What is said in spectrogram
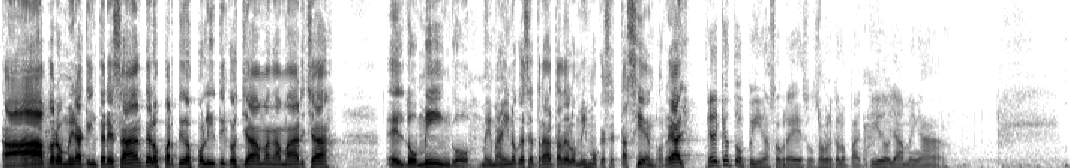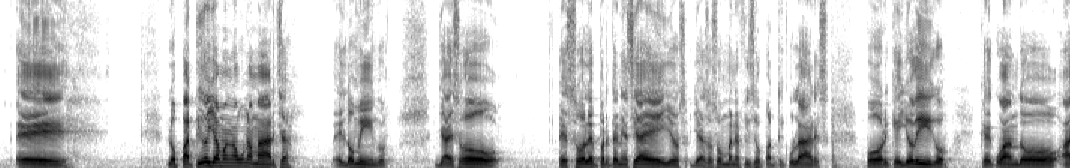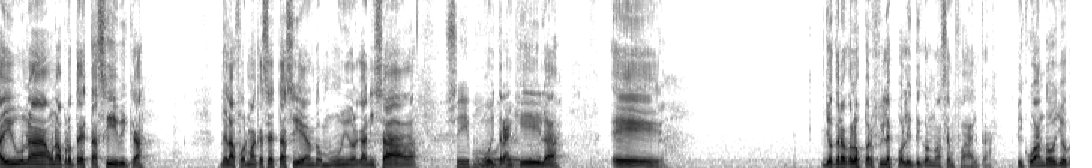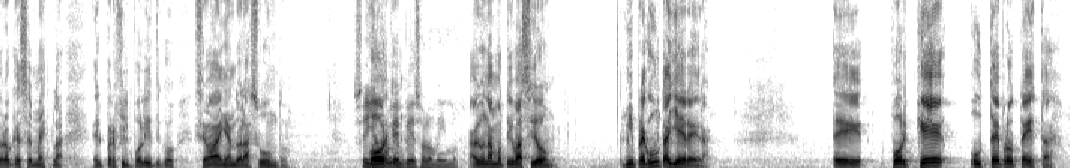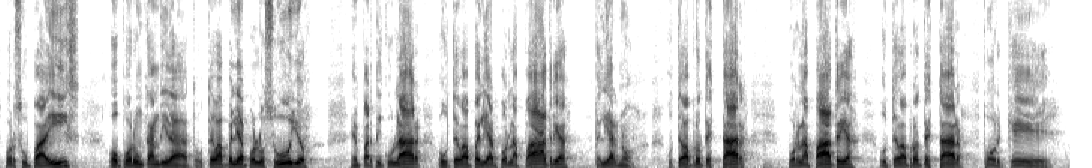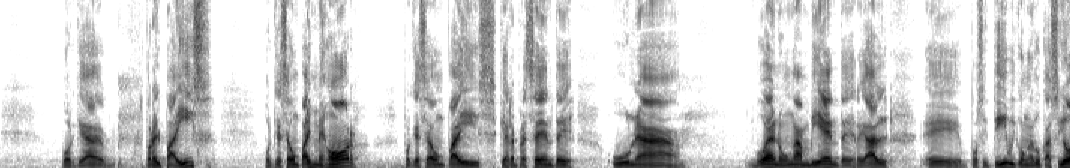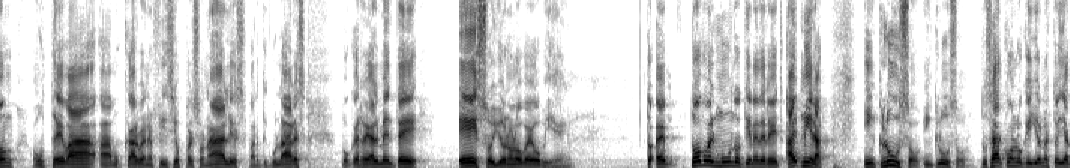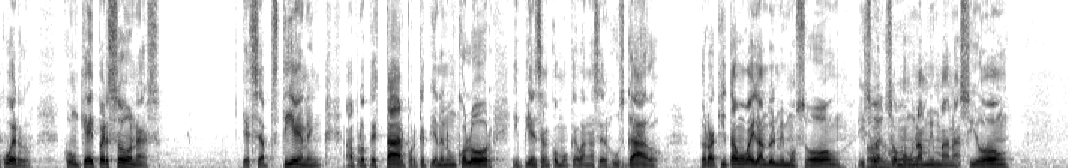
Ah, pero mira qué interesante, los partidos políticos llaman a marcha el domingo. Me imagino que se trata de lo mismo que se está haciendo, ¿real? ¿Qué, qué tú opinas sobre eso? Sobre que los partidos llamen a... Eh, los partidos llaman a una marcha el domingo, ya eso, eso les pertenece a ellos, ya esos son beneficios particulares, porque yo digo que cuando hay una, protesta cívica, de la forma que se está haciendo, muy organizada, muy, tranquila, eh, yo creo que los perfiles políticos no hacen falta. Y cuando yo creo que se mezcla el perfil político, se va dañando el asunto. Sí, yo también pienso lo mismo. Hay una motivación. Mi pregunta ayer era, eh, ¿por qué usted protesta por su país o por un candidato. Usted va a pelear por lo suyo en particular o usted va a pelear por la patria. Pelear no. Usted va a protestar por la patria, usted va a protestar porque, porque ah, por el país, porque sea un país mejor, porque sea un país que represente una, bueno, un ambiente real eh, positivo y con educación, o usted va a buscar beneficios personales, particulares, porque realmente eso yo no lo veo bien. Eh, todo el mundo tiene derecho. Ay, mira, incluso, incluso, tú sabes con lo que yo no estoy de acuerdo, con que hay personas que se abstienen a protestar porque tienen un color y piensan como que van a ser juzgados. Pero aquí estamos bailando el mismo son y somos una misma nación.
